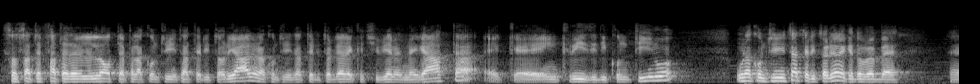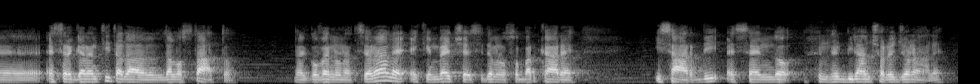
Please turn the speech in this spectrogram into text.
Sono state fatte delle lotte per la continuità territoriale, una continuità territoriale che ci viene negata e che è in crisi di continuo, una continuità territoriale che dovrebbe eh, essere garantita dal, dallo Stato, dal governo nazionale e che invece si devono sobbarcare i sardi essendo nel bilancio regionale.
